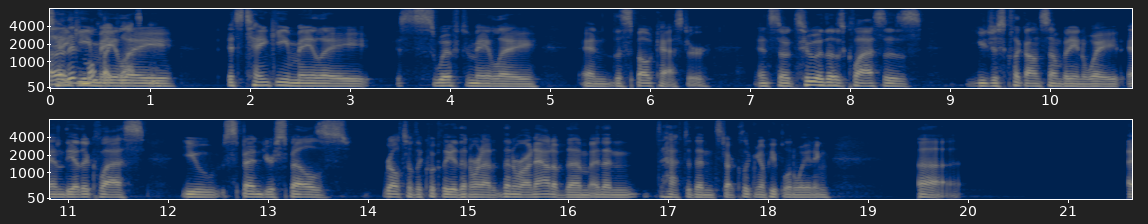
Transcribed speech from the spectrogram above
Uh, tanky multi-classing. melee, it's tanky melee, swift melee, and the spellcaster. And so two of those classes you just click on somebody and wait, and the other class you spend your spells relatively quickly and then run out then run out of them and then have to then start clicking on people and waiting. Uh I,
